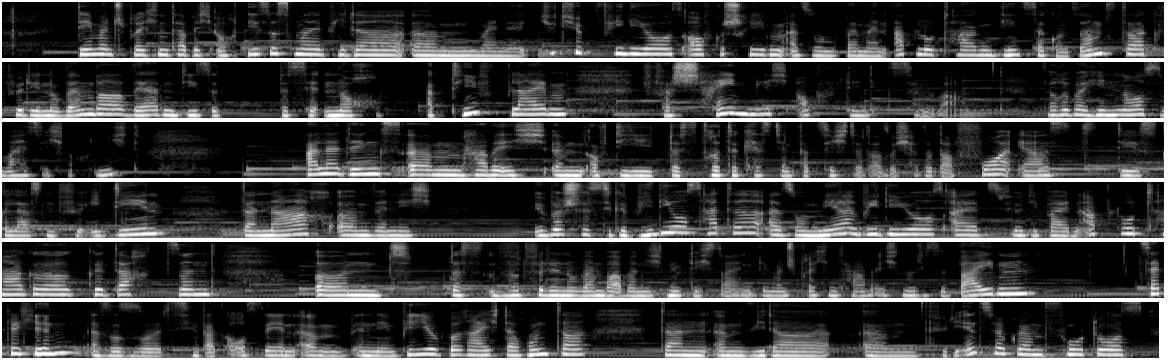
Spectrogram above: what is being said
Dementsprechend habe ich auch dieses Mal wieder ähm, meine YouTube-Videos aufgeschrieben, also bei meinen Upload-Tagen Dienstag und Samstag. Für den November werden diese bisher noch aktiv bleiben, wahrscheinlich auch für den Dezember. Darüber hinaus weiß ich noch nicht. Allerdings ähm, habe ich ähm, auf die, das dritte Kästchen verzichtet. Also ich hatte davor erst das gelassen für Ideen. Danach, ähm, wenn ich überschüssige Videos hatte, also mehr Videos als für die beiden Upload-Tage gedacht sind. Und das wird für den November aber nicht nötig sein. Dementsprechend habe ich nur diese beiden Zettelchen, also so soll das jedenfalls aussehen, ähm, in dem Videobereich darunter. Dann ähm, wieder ähm, für die Instagram-Fotos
